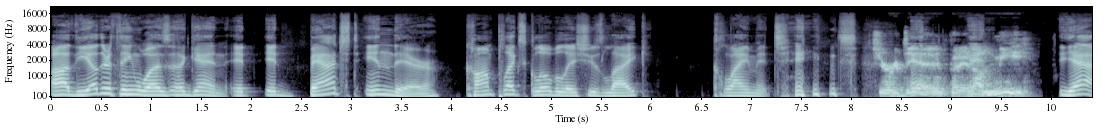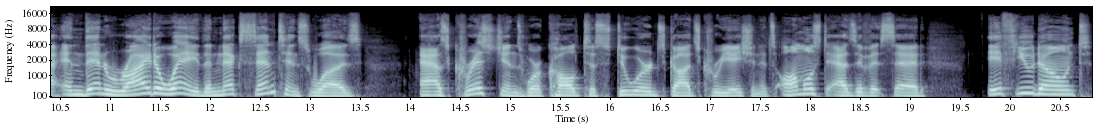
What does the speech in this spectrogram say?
Uh, the other thing was again, it it batched in there complex global issues like climate change. Sure did, And- and, put it and- on me. Yeah, and then right away, the next sentence was, "As Christians, we're called to stewards God's creation." It's almost as if it said, "If you don't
